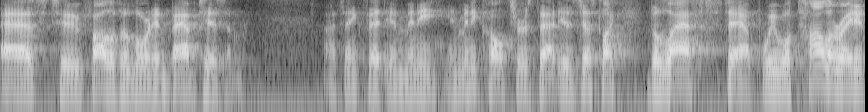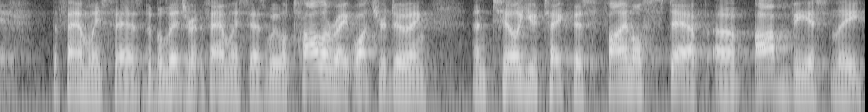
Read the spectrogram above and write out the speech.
as to follow the Lord in baptism. I think that in many, in many cultures, that is just like the last step. We will tolerate it, the family says, the belligerent family says, we will tolerate what you're doing until you take this final step of obviously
